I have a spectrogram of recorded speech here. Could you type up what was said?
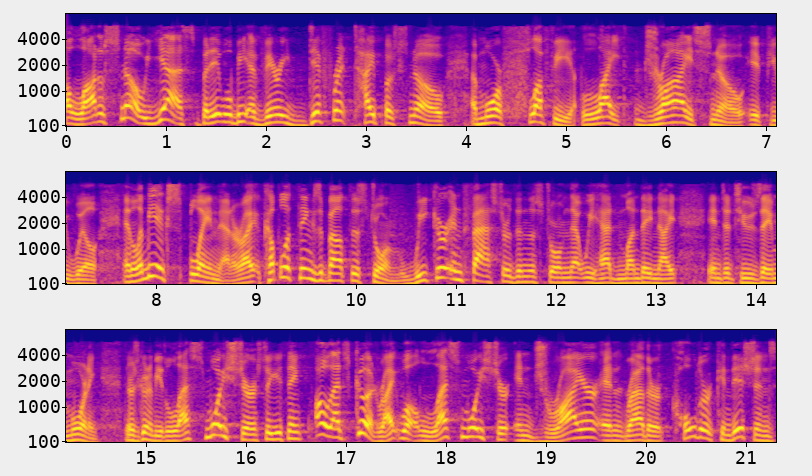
a lot of snow, yes, but it will be a very different type of snow, a more fluffy, light, dry snow, if you will. And let me explain that, all right? A couple of things about this storm. Weaker and faster than the storm that we had Monday night into Tuesday morning. There's going to be less moisture, so you think, oh, that's good, right? Well, less moisture and drier and rather colder conditions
